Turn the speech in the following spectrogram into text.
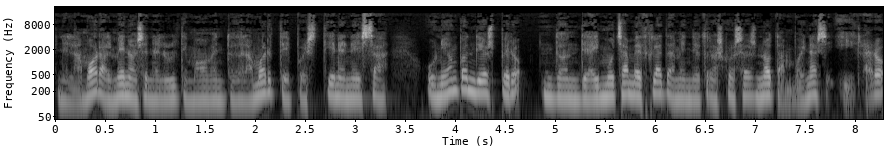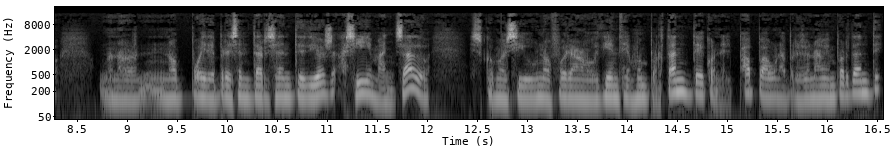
en el amor, al menos en el último momento de la muerte, pues tienen esa unión con Dios, pero donde hay mucha mezcla también de otras cosas no tan buenas. Y claro, uno no, puede presentarse ante Dios así, manchado. Es como si uno fuera una audiencia muy importante con el Papa, una persona muy importante,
